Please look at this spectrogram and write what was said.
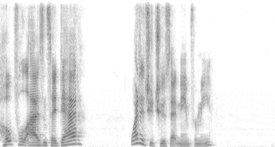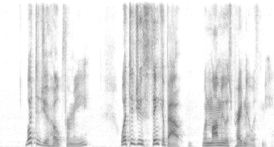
hopeful eyes and say, Dad, why did you choose that name for me? What did you hope for me? What did you think about when mommy was pregnant with me?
